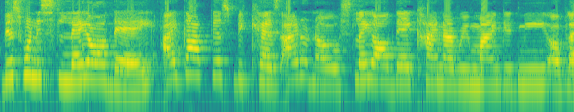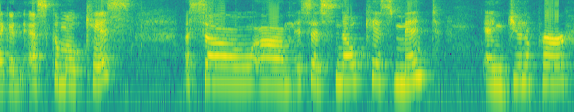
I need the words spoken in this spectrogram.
this one is Slay All Day. I got this because, I don't know, Slay All Day kind of reminded me of like an Eskimo kiss. So um, it says Snow Kiss Mint and Juniper.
